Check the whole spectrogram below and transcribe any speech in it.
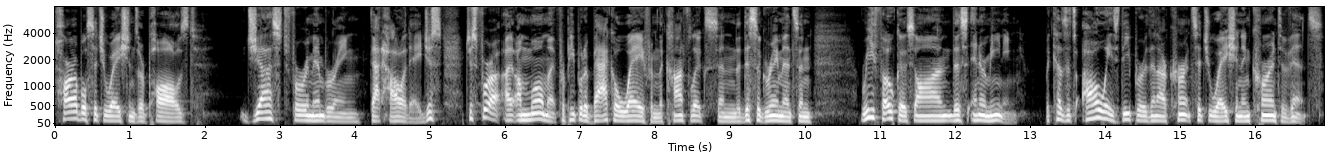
horrible situations are paused just for remembering that holiday, just just for a, a, moment for people to back away from the conflicts and the disagreements and refocus on this inner meaning because it's always deeper than our current situation and current events.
